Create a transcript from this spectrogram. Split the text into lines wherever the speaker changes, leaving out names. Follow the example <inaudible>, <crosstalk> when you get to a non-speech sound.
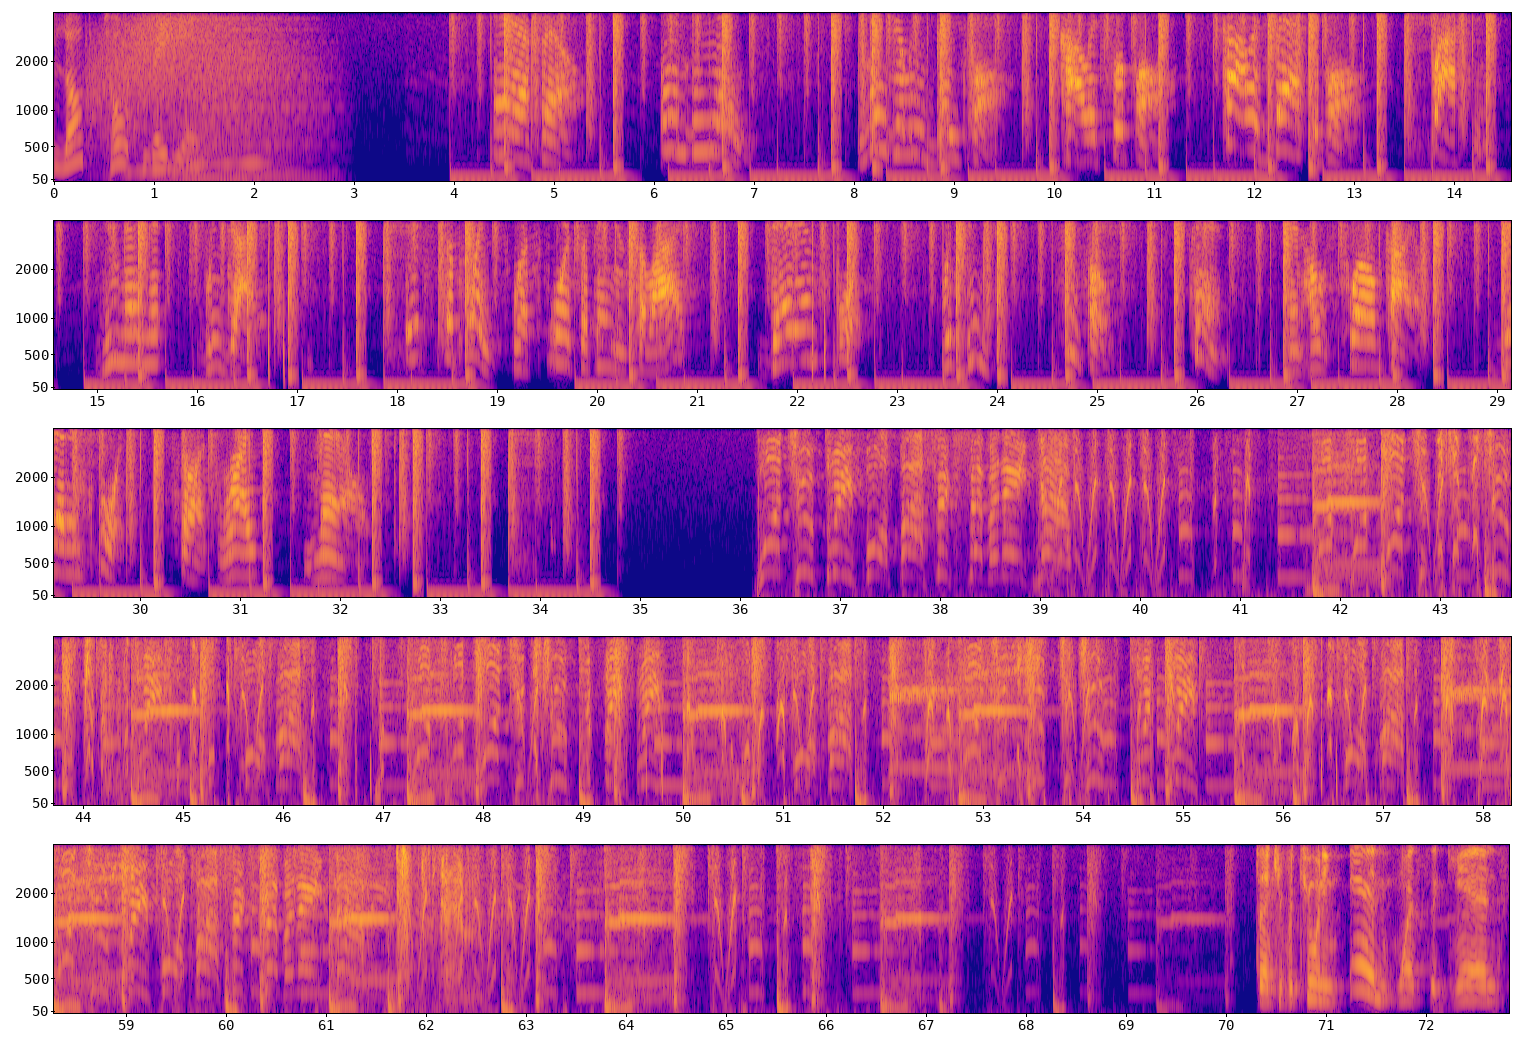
Blog Talk Radio.
NFL, Major League Baseball, college football, college basketball, boxing, you name it, we got it. It's the place where sports opinions collide. Now.
Thank you for tuning in once again.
